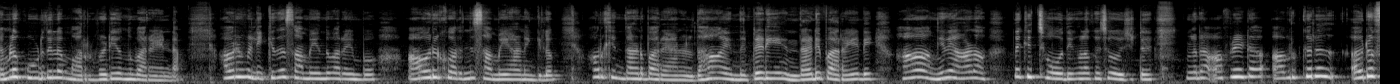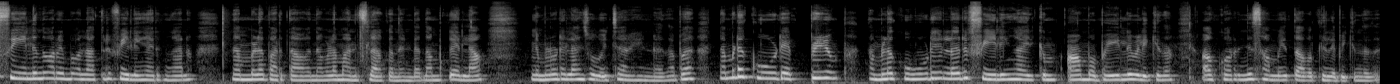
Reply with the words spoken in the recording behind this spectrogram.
നമ്മൾ കൂടുതൽ മറുപടി ഒന്നും പറയണ്ട. അവർ വിളിക്കുന്ന സമയം എന്ന് പറയുമ്പോൾ ആ ഒരു കുറഞ്ഞ സമയമാണെങ്കിലും അവർക്ക് എന്താണ് പറയാനുള്ളത്? ആ എന്നിട്ടടി എന്താടി പറയടി? ആ അങ്ങനെയാണോ? എന്നൊക്കെ ചോദ്യങ്ങളൊക്കെ ചോദിച്ചിട്ട് അങ്ങനെ അവരുടെ അവർക്കൊരു ഒരു ഫീൽ എന്ന് പറയുമ്പോൾ വല്ലാത്തൊരു ഫീലിംഗ് ആയിരിക്കും. കാരണം നമ്മളെ ഭർത്താവ് നമ്മളെ മനസ്സിലാക്കുന്നുണ്ട്. നമുക്കെല്ലാം നമ്മളോടെല്ലാം ചോദിച്ചറിയേണ്ടത്. അപ്പോൾ നമ്മുടെ കൂടെ എപ്പോഴും നമ്മളെ കൂടെയുള്ള ഒരു ഫീലിംഗ് ആയിരിക്കും ആ മൊബൈലിൽ വിളിക്കുന്ന ആ കുറഞ്ഞ സമയത്ത് അവർക്ക് ലഭിക്കുന്നത്.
